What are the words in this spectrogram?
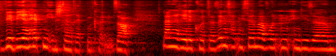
wir, wir hätten ihn schnell retten können. So, lange Rede, kurzer Sinn. Es hat mich selber erwunden, in diese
